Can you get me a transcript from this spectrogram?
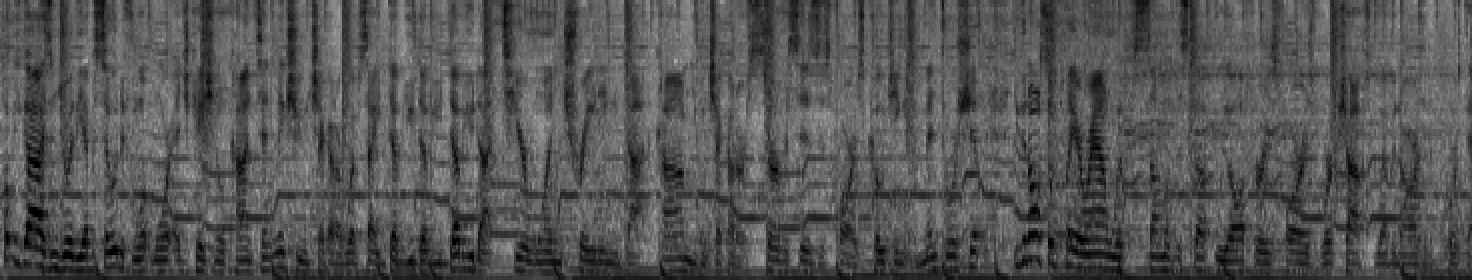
Hope you guys enjoyed the episode. If you want more educational content, make sure you check out our website, www.tier1trading.com. You can check out our services as far as coaching and mentorship. You can also play around with some of the stuff we offer as far as workshops, webinars, and of course that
